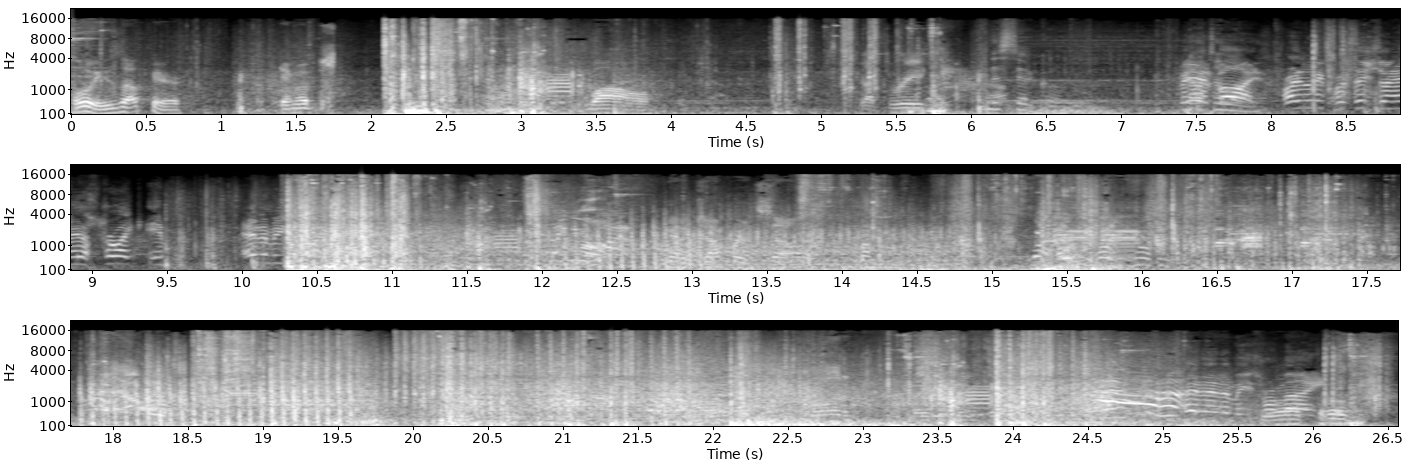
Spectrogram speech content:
Oh, he's up here. Came up. Wow. Got three. In the circle. Be Not advised, friendly precision airstrike in enemy. Got a jumper and cell. Ten enemies remain.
